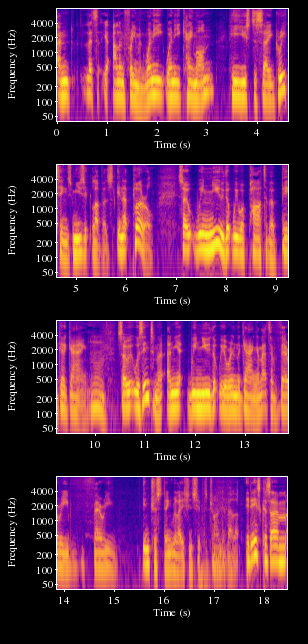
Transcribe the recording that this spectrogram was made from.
and let's yeah, Alan Freeman when he when he came on he used to say greetings music lovers in a plural. So we knew that we were part of a bigger gang. Hmm. So it was intimate and yet we knew that we were in the gang and that's a very very interesting relationship to try and develop It is because um,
